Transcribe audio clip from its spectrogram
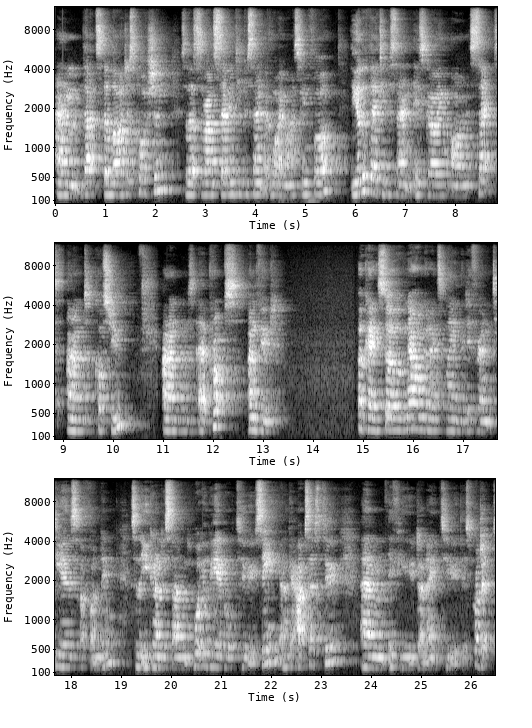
Um, that's the largest portion, so that's around 70% of what I'm asking for. The other 30% is going on set and costume, and uh, props and food. Okay, so now I'm going to explain the different tiers of funding so that you can understand what you'll be able to see and get access to um, if you donate to this project.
